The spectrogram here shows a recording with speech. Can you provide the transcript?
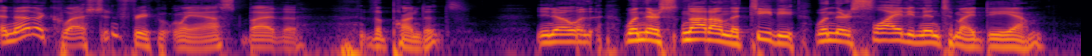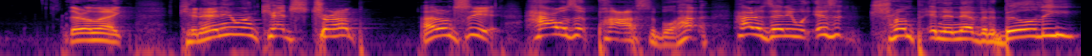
Another question frequently asked by the, the pundits, you know, when, when they're not on the TV, when they're sliding into my DM, they're like, can anyone catch Trump? I don't see it. How is it possible? How, how does anyone, isn't Trump an inevitability?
